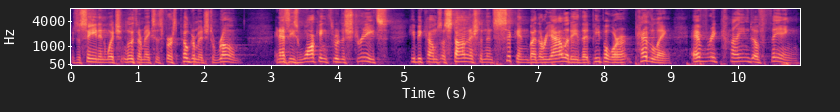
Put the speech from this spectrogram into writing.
There's a scene in which Luther makes his first pilgrimage to Rome. And as he's walking through the streets, he becomes astonished and then sickened by the reality that people were peddling every kind of thing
